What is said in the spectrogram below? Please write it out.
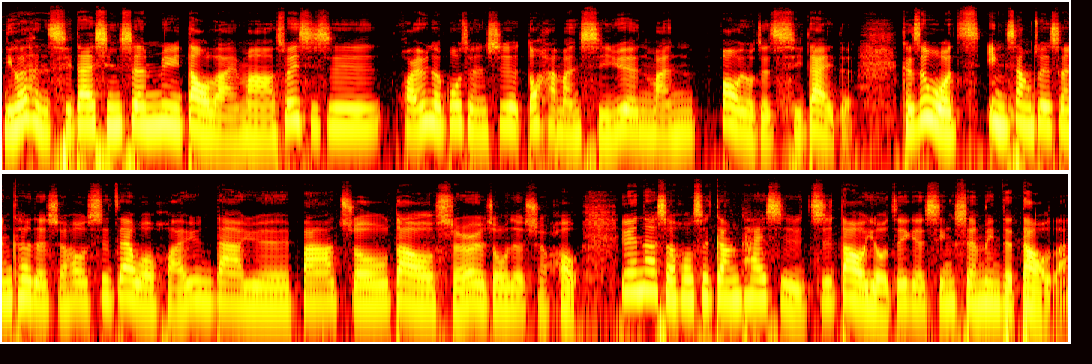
你会很期待新生命到来嘛，所以其实怀孕的过程是都还蛮喜悦，蛮。抱有着期待的，可是我印象最深刻的时候是在我怀孕大约八周到十二周的时候，因为那时候是刚开始知道有这个新生命的到来，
